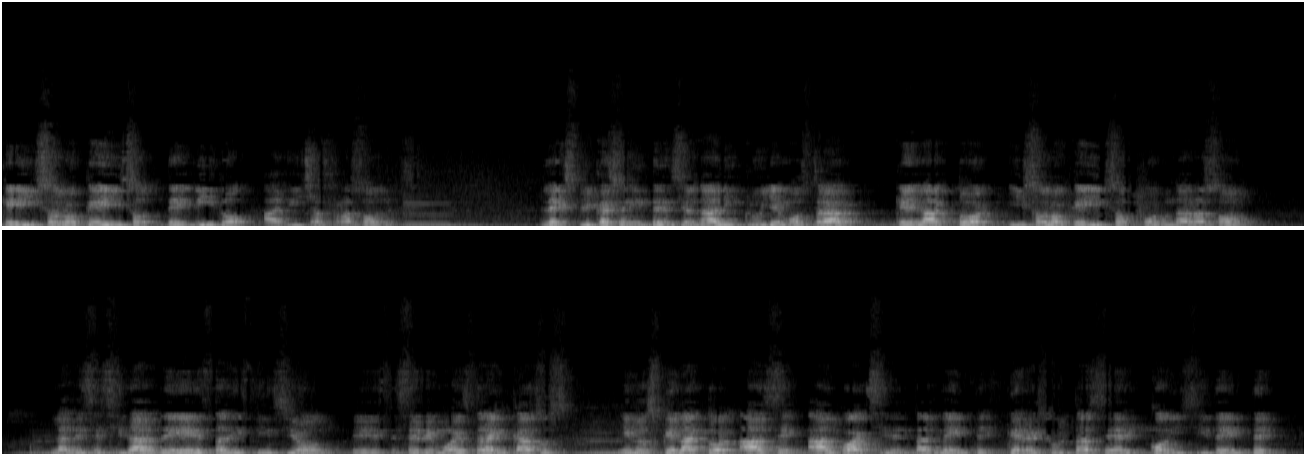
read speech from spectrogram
que hizo lo que hizo debido a dichas razones. La explicación intencional incluye mostrar que el actor hizo lo que hizo por una razón. La necesidad de esta distinción este, se demuestra en casos en los que el actor hace algo accidentalmente que resulta ser coincidente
